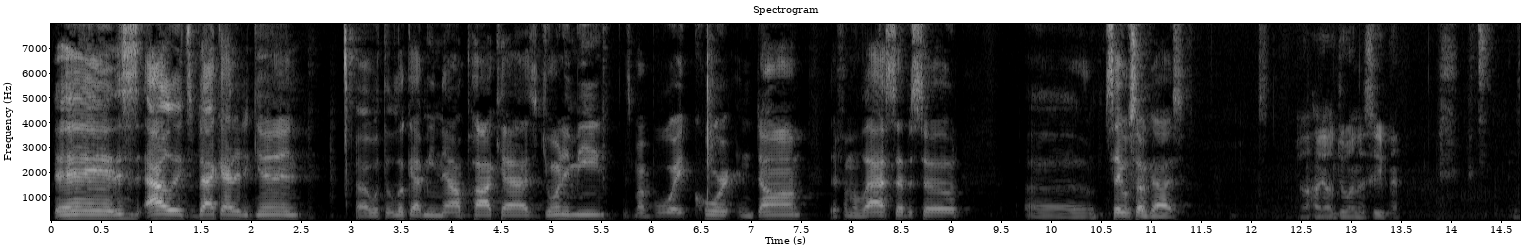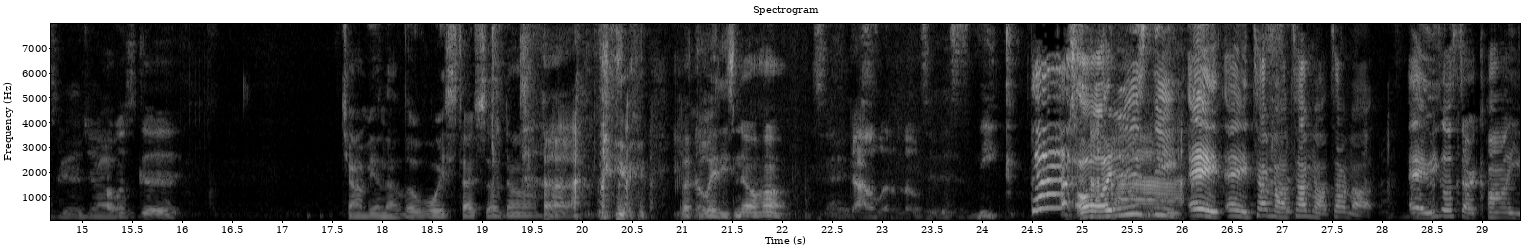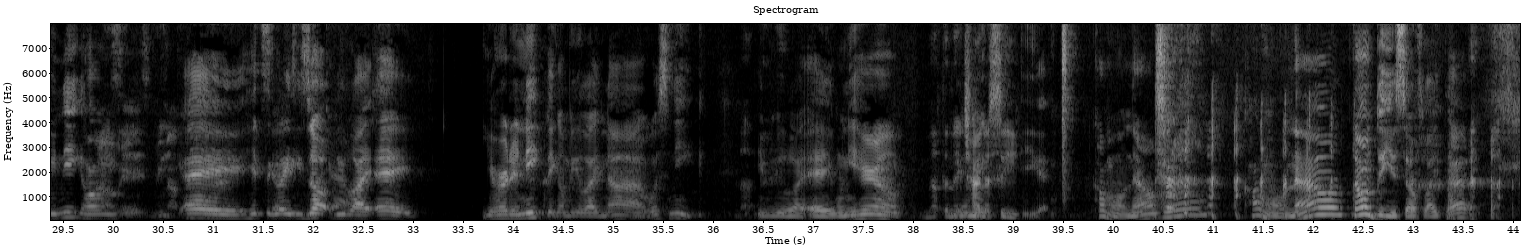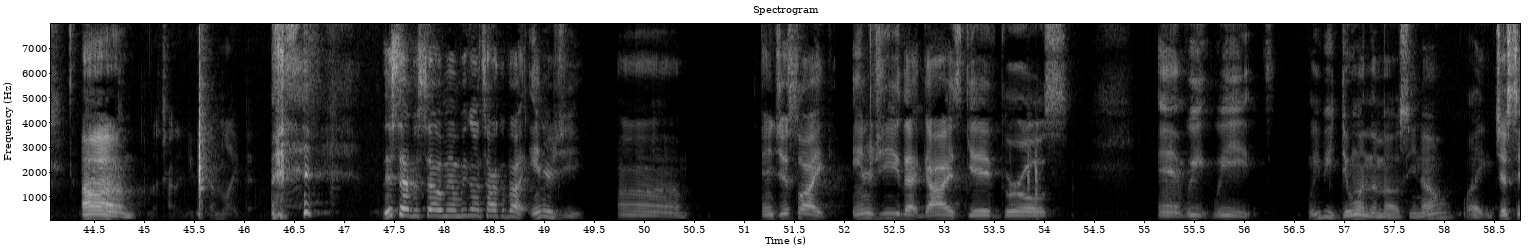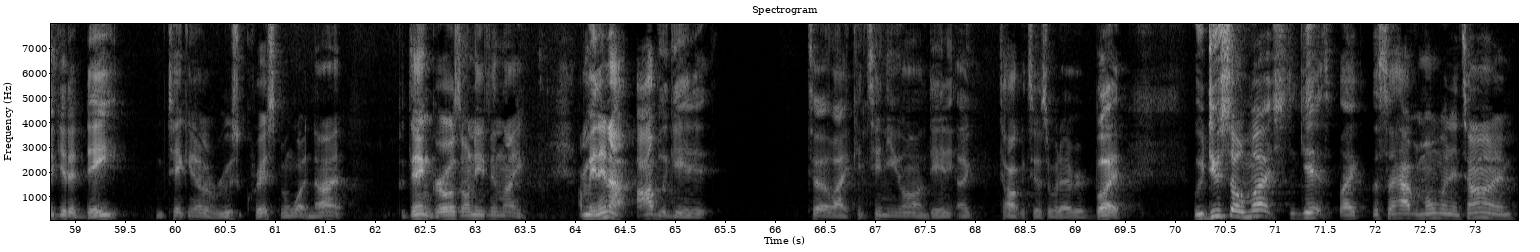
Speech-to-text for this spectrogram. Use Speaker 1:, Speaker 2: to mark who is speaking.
Speaker 1: Hey, this is Alex back at it again uh, with the Look at Me Now podcast. Joining me is my boy Court and Dom. They're from the last episode. Uh, say what's up, guys.
Speaker 2: How y'all doing this evening?
Speaker 3: What's good, y'all? What's good?
Speaker 1: Trying to be on that low voice type stuff, Dom.
Speaker 2: Gotta
Speaker 1: Let the ladies know, huh?
Speaker 2: Gotta let them know.
Speaker 3: This is neat.
Speaker 1: oh, it is neat. Hey, hey, time out, time out, time out. Hey, we gonna start calling you Neek, homies. Hey, hit the ladies up. Be like, hey, you heard of Neek? They gonna be like, nah, what's Neek? You be like, hey, when you hear him,
Speaker 2: Nothing they trying
Speaker 1: make-
Speaker 2: to see.
Speaker 1: Yeah. Come on now, bro. Come on now. Don't do yourself like that. Um,
Speaker 2: I'm not trying to do them like that.
Speaker 1: this episode, man, we're gonna talk about energy. Um, and just like energy that guys give girls, and we we we be doing the most, you know, like just to get a date, and taking out a Ruth Chris and whatnot. But then girls don't even like. I mean, they're not obligated to like continue on dating, like talking to us or whatever. But we do so much to get like let's have a moment in time.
